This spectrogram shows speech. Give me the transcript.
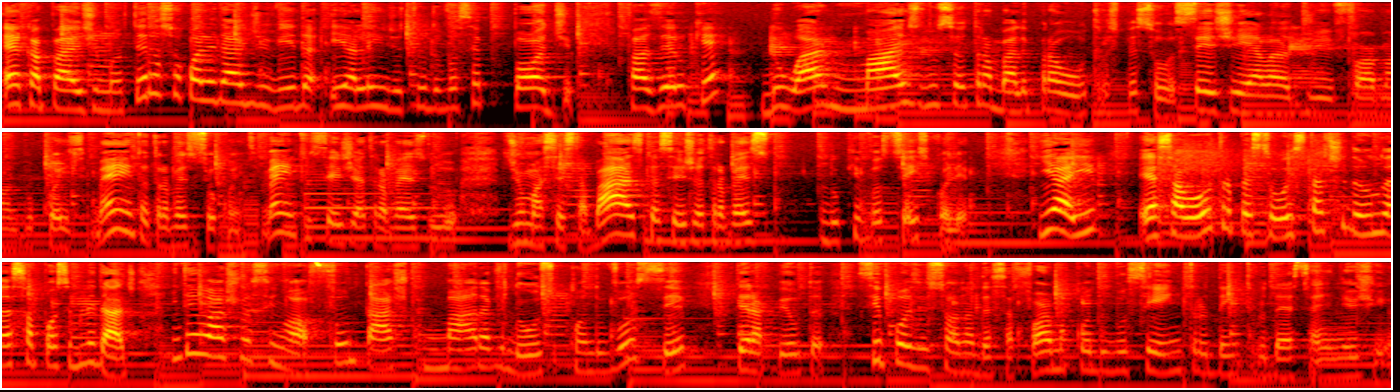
é capaz de manter a sua qualidade de vida e, além de tudo, você pode fazer o que? Doar mais do seu trabalho para outras pessoas, seja ela de forma do conhecimento, através seu conhecimento, seja através do, de uma cesta básica, seja através do que você escolher. E aí, essa outra pessoa está te dando essa possibilidade. Então eu acho assim, ó, fantástico, maravilhoso quando você, terapeuta, se posiciona dessa forma, quando você entra dentro dessa energia.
